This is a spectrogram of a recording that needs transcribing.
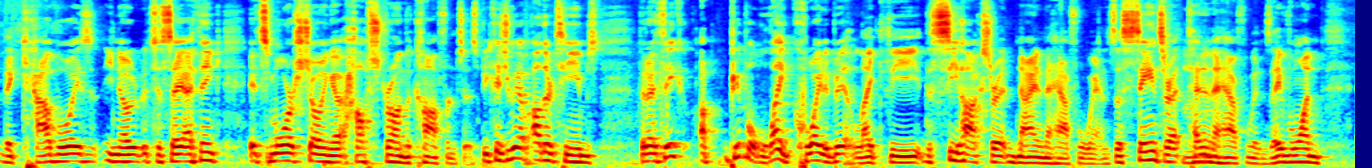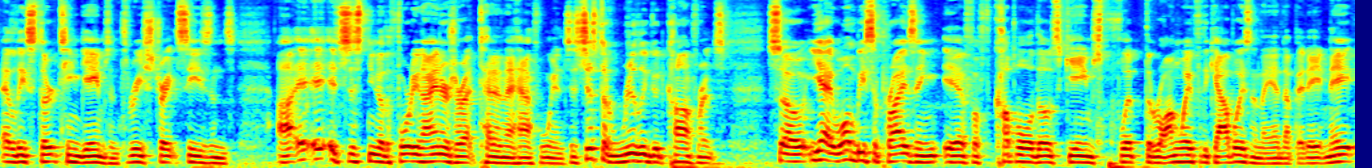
the Cowboys. You know, to say I think it's more showing how strong the conference is because you have other teams that I think uh, people like quite a bit. Like the the Seahawks are at nine and a half wins. The Saints are at ten and a half wins. They've won at least thirteen games in three straight seasons. Uh, it, it's just you know the 49ers are at ten and a half wins. It's just a really good conference. So yeah, it won't be surprising if a couple of those games flip the wrong way for the Cowboys and they end up at eight and eight,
